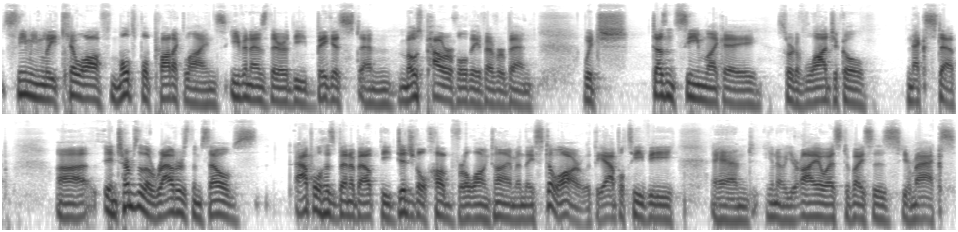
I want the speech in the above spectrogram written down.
seemingly kill off multiple product lines, even as they're the biggest and most powerful they've ever been, which doesn't seem like a sort of logical next step. Uh, in terms of the routers themselves, Apple has been about the digital hub for a long time, and they still are with the Apple TV and you know your iOS devices, your Macs.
